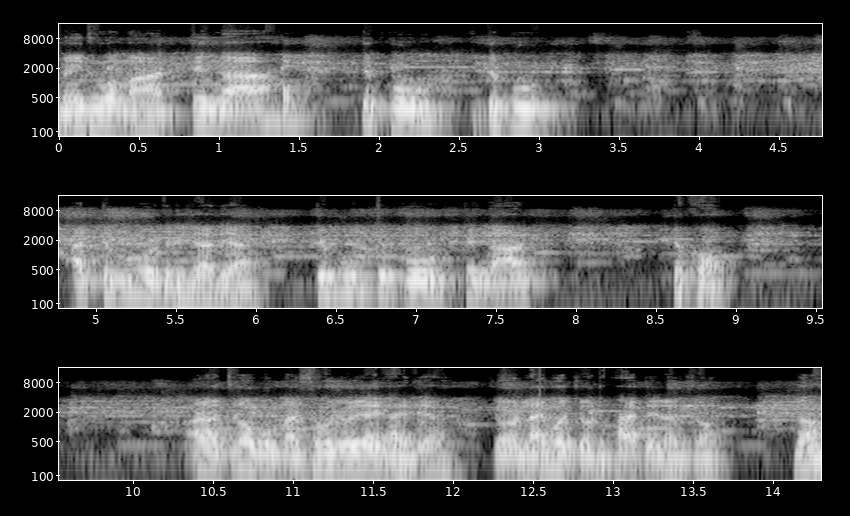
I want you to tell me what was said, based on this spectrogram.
မိန်းထိုးမှာတင်ငါတစ်ကူတစ်ပူအတပူကိုတည်ကြတယ်တစ်ပူတစ်ကူတင်ငါတစ်ခွန်အဲ့တော့ကျွန်တော်ကမှစကုံရိုးရိုက်ထိုင်တယ်ကျွန်တော် line မှာကျွန်တော်တစ်ဖက်တင်တော့ကျွန်တော်နော်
